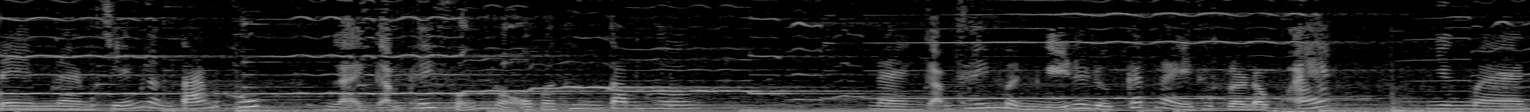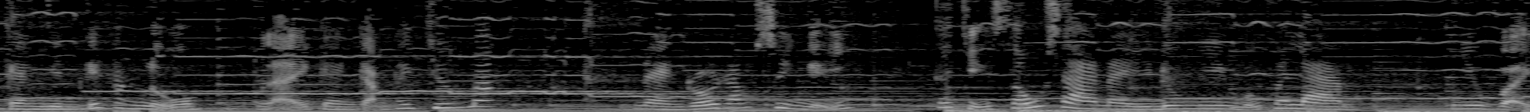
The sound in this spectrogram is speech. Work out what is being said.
đem nàng chém lần tám khúc, Lại cảm thấy phẫn nộ và thương tâm hơn. Nàng cảm thấy mình nghĩ ra được cách này thật là độc ác, Nhưng mà càng nhìn cái khăn lụa, Lại càng cảm thấy chướng mắt. Nàng rối rắm suy nghĩ, Cái chuyện xấu xa này đương nhiên vẫn phải làm. Như vậy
